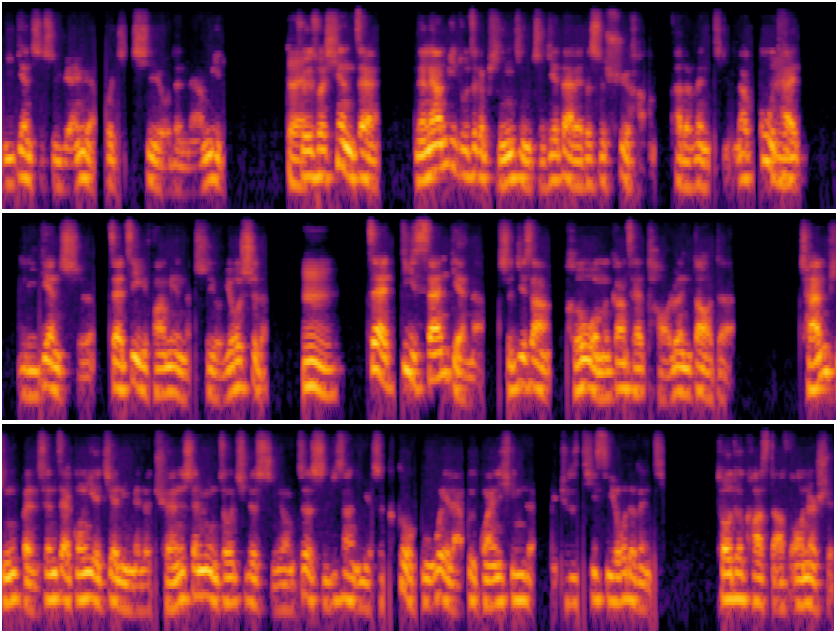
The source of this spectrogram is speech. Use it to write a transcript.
锂电池是远远不及汽油的能量密度。对，所以说现在能量密度这个瓶颈直接带来的是续航它的问题。那固态锂电池在这一方面呢是有优势的。嗯，在第三点呢，实际上和我们刚才讨论到的。产品本身在工业界里面的全生命周期的使用，这实际上也是客户未来会关心的，也就是 TCO 的问题，Total Cost of Ownership。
